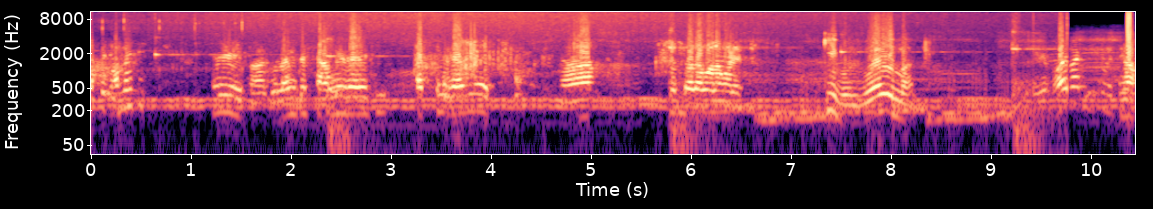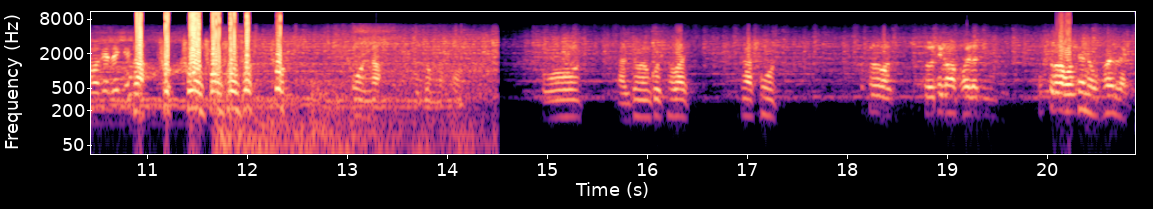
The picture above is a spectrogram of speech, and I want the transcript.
একটা ঝামেছি এই পাগল আমি তো সামনে দাঁড়িয়েছি না সত্য কথা বল আমার কি বলব এই মা। ভয় পাচ্ছিস তুই আমাকে দেখে না শোন শোন শোন শোন শোন শোন শোন না একদম না শোন। শোন একদম আমি করছি ভাই না শোন। কথা তোর থেকে আমার ভয় লাগে কথা না ভয় লাগে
